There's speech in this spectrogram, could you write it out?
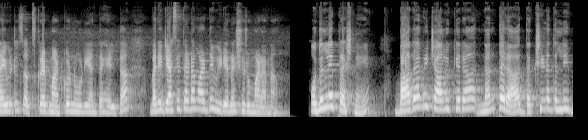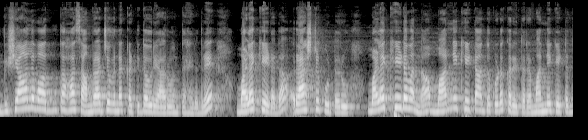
ದಯವಿಟ್ಟು ಸಬ್ಸ್ಕ್ರೈಬ್ ಮಾಡ್ಕೊಂಡು ನೋಡಿ ಅಂತ ಹೇಳ್ತಾ ಬನ್ನಿ. ಜಾಸ್ತಿ ತಡ ಮಾಡದೆ ವಿಡಿಯೋನ ಶುರು ಮಾಡೋಣ. ಮೊದಲನೇ ಪ್ರಶ್ನೆ ಬಾದಾಮಿ ಚಾಲುಕ್ಯರ ನಂತರ ದಕ್ಷಿಣದಲ್ಲಿ ವಿಶಾಲವಾದಂತಹ ಸಾಮ್ರಾಜ್ಯವನ್ನು ಕಟ್ಟಿದವರು ಯಾರು ಅಂತ ಹೇಳಿದ್ರೆ ಮಳಖೇಡದ ರಾಷ್ಟ್ರಕೂಟರು. ಮಳಖೇಡವನ್ನು ಮಾನ್ಯಖೇಟ ಅಂತ ಕೂಡ ಕರೀತಾರೆ. ಮಾನ್ಯಖೇಟದ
